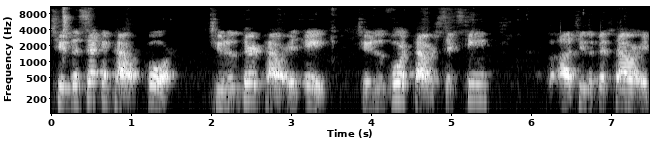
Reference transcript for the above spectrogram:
2 to the second power, 4. 2 to the third power is 8. 2 to the fourth power is 16. Uh, 2 to the fifth power is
